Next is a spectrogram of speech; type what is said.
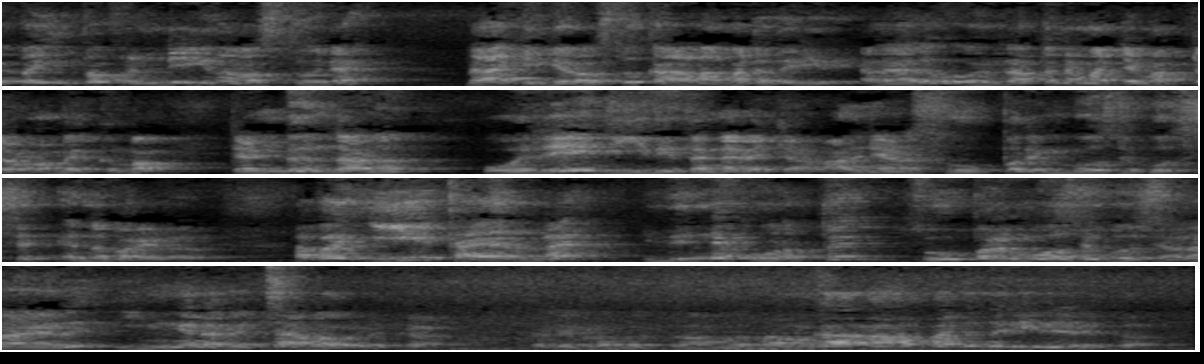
ഇപ്പൊ ഇപ്പൊ ഫ്രണ്ട് ഇരിക്കുന്ന വസ്തുവിനെ ബാക്കിരിക്കുന്ന വസ്തു കാണാൻ പറ്റാത്ത രീതി. അതായത് ഒരെണ്ണത്തിന്റെ മറ്റേ മറ്റൊരെണ്ണം വെക്കുമ്പോൾ രണ്ടും എന്താണ്? ഒരേ രീതി തന്നെ വെക്കണം. അതിനെയാണ് സൂപ്പർ ഇമ്പോസ്ഡ് പൊസിഷൻ എന്ന് പറയുന്നത്. അപ്പൊ ഈ കയറിനെ ഇതിന്റെ പുറത്ത് സൂപ്പർ ഇമ്പോസ്ഡ് പൊസിഷൻ അതായത് ഇങ്ങനെ വെച്ച് അളവെടുക്കുക. നമുക്ക് പറ്റുന്ന രീതിയിൽ എടുക്കുക.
